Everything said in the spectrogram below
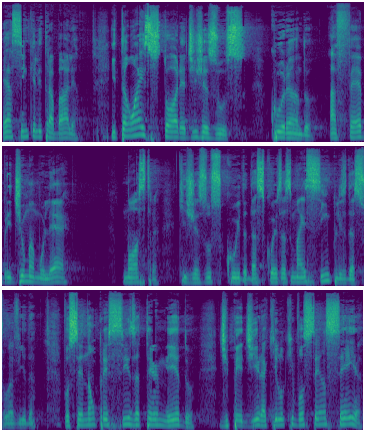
É assim que ele trabalha. Então a história de Jesus curando a febre de uma mulher mostra que Jesus cuida das coisas mais simples da sua vida. Você não precisa ter medo de pedir aquilo que você anseia.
